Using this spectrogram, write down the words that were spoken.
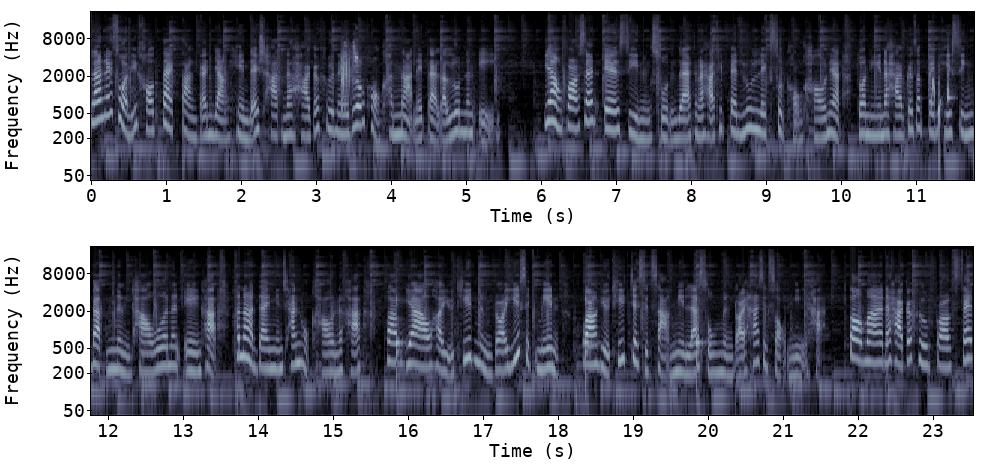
และในส่วนที่เขาแตกต่างกันอย่างเห็นได้ชัดนะคะ ก็คือในเรื่องของขนาดในแต่ละรุ่นนั่นเอง อย่าง f o r s e t A410 Black นะคะ ที่เป็นรุ่นเล็กสุดของเขาเนี่ย ตัวนี้นะคะก็จะเป็น Heat Sink แบบ 1 Tower นั่นเองค่ะ ขนาด Dimension ของเขานะคะ ความยาวค่ะอยู่ที่ 120 มิล กว้างอยู่ที่ 73 มิล และสูง 152 มิลค่ะ ต่อมานะคะก็คือ Frosted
